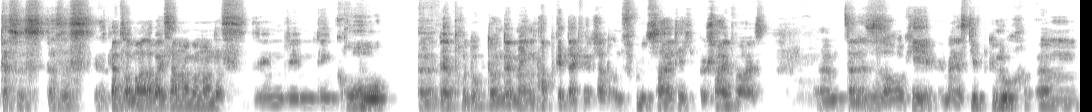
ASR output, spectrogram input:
Das ist, das ist ganz normal, aber ich sag mal, wenn man das, den, den, den Gros äh, der Produkte und der Mengen abgedeckelt hat und frühzeitig Bescheid weiß, ähm, dann ist es auch okay. Ich meine, es gibt genug ähm,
